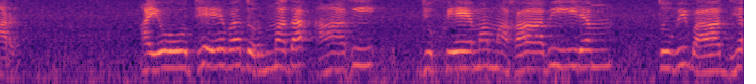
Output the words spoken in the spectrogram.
ആറ്. അയോധേവ ദുർമത ആഹി ജുഹേമ മഹാവീരം തുവിബാധ്യ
